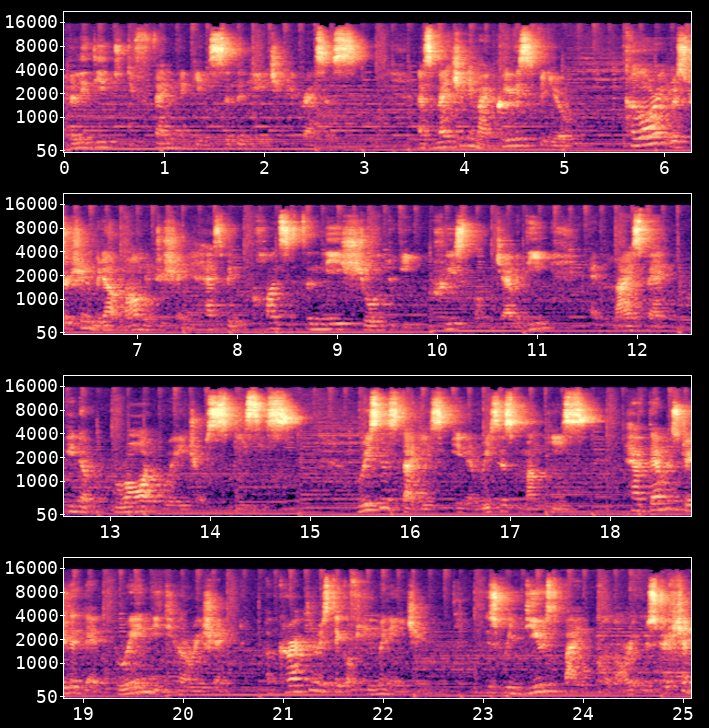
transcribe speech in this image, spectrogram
ability to defend against certain aging aggressors. As mentioned in my previous video, caloric restriction without malnutrition has been consistently shown to increase longevity and lifespan in a broad range of species. Recent studies in the rhesus monkeys have demonstrated that brain deterioration, a characteristic of human aging, is reduced by caloric restriction.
